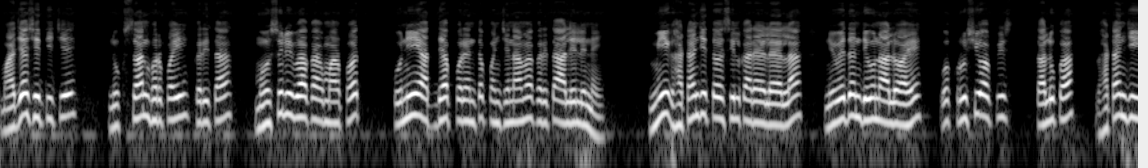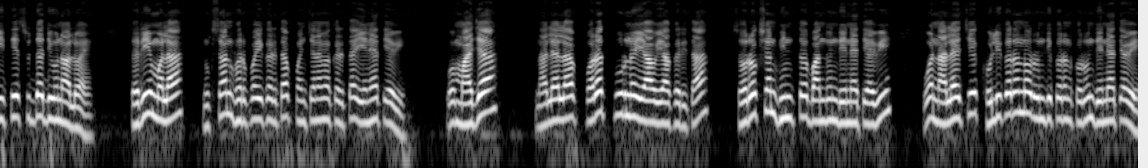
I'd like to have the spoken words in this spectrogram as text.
माझ्या शेतीचे नुकसान भरपाईकरिता महसूल विभागामार्फत कोणीही अद्यापपर्यंत पंचनाम्याकरिता आलेले नाही. मी घाटांजी तहसील कार्यालयाला निवेदन देऊन आलो आहे व कृषी ऑफिस तालुका घाटांजी इथे सुद्धा देऊन आलो आहे. तरी मला नुकसान भरपाईकरिता पंचनाम्याकरिता येण्यात यावी व माझ्या नाल्याला परत पूर्ण याव याकरिता संरक्षण भिंत बांधून देण्यात यावी व नाल्याचे खोलीकरण व रुंदीकरण करून देण्यात यावे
